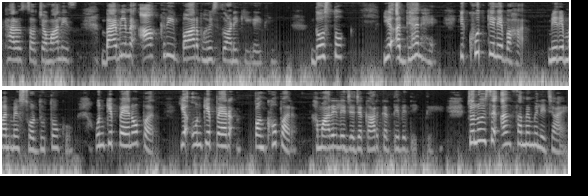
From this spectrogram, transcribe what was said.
1844 बाइबल में आखिरी बार भविष्यवाणी की गई थी। दोस्तों यह अध्ययन है कि खुद के लिए बाहर, मेरे मन में स्वरदूतों को, उनके पैरों पर या उनके पैर, पंखों पर हमारे लिए जय जयकार करते हुए देखते हैं। चलो इसे अंत समय में ले जाएँ।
